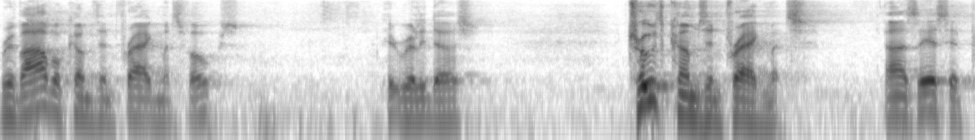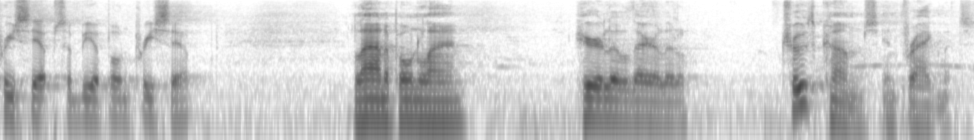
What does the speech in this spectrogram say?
Revival comes in fragments, folks. It really does. Truth comes in fragments. Isaiah said, precepts will be upon precept, line upon line, here a little, there a little. Truth comes in fragments.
